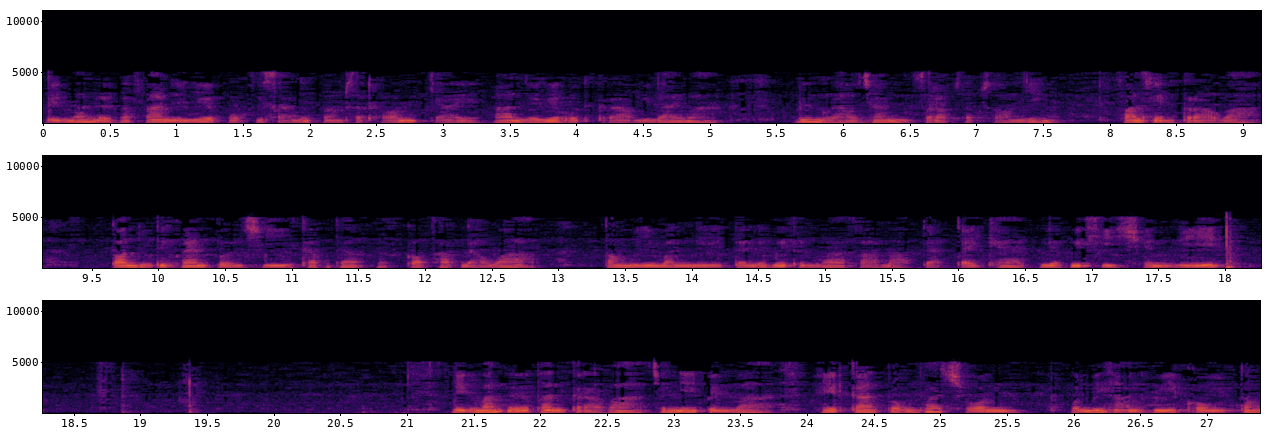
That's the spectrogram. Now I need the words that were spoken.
หรือนั่นเอ่ยกับฟ้านเยอะๆอกที่สารด้วยความสะท้อนใจฟ้านเยอะๆอดกล่าวไม่ได้ว่า เรื่องราวช่างสลับซับซ้อนยิ่งฟ้านเสียงกล่าวว่า ตอนอยู่ที่แคว้นเปิดฉีข้าพเจ้าก็คาดเดาว่า ต้องมีวันนี้แต่นึกไม่ถึงว่าฝ่าบาทจะใจแคบเลือกวิธีเช่นนี้หลินว่านเอ๋อพันกล่าวว่า เช่นนี้เป็นว่าเหตุการณ์ปรงพระชนบนวิหารหุยคงต้อง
